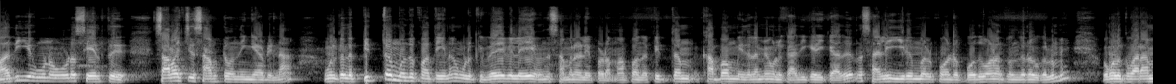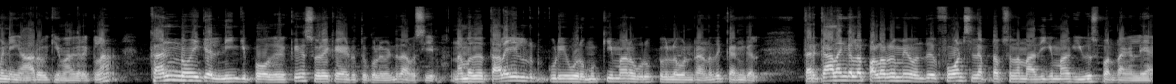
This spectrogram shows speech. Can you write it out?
மதிய உணவோடு சேர்த்து சமைச்சு சாப்பிட்டு வந்தீங்க அப்படின்னா உங்களுக்கு அந்த பித்தம் வந்து பார்த்தீங்கன்னா உங்களுக்கு விரைவிலேயே வந்து சமநிலைப்படும். அப்போ அந்த பித்தம் கபம் இதெல்லாமே உங்களுக்கு அதிகரிக்காது. அந்த சளி இருமல் போன்ற பொதுவான தொந்தரவுகளுமே உங்களுக்கு வராமல் நீங்கள் ஆரோக்கியமாக இருக்கலாம். கண் நோய்கள் நீங்கி போவதற்கு சுரைக்காய் எடுத்துக்கொள்ள வேண்டியது அவசியம். நமது தலையில் இருக்கக்கூடிய ஒரு முக்கியமான உறுப்புகளில் ஒன்றானது கண்கள். தற்காலங்களில் பலருமே வந்து ஃபோன்ஸ் லேப்டாப்ஸ் எல்லாம் அதிகமாக யூஸ் பண்ணுறாங்க இல்லையா?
